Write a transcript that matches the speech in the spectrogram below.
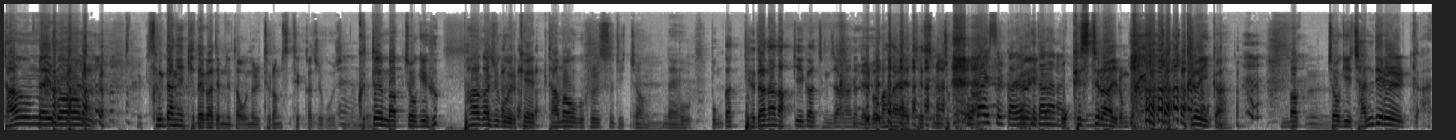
다음 앨범 상당히 기대가 됩니다. 오늘 드럼 스틱 가지고 오셨는데 그때 막 저기 흙 파 가지고 이렇게 담아오고 그럴 수도 있죠. 네. 뭐 뭔가 대단한 악기가 등장하는 앨범 하나에 됐으면 좋겠다. 뭐가 있을까요? 그러니까 대단한 악기. 오케스트라 이런 거. 그러니까 막 저기 잔디를 까-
